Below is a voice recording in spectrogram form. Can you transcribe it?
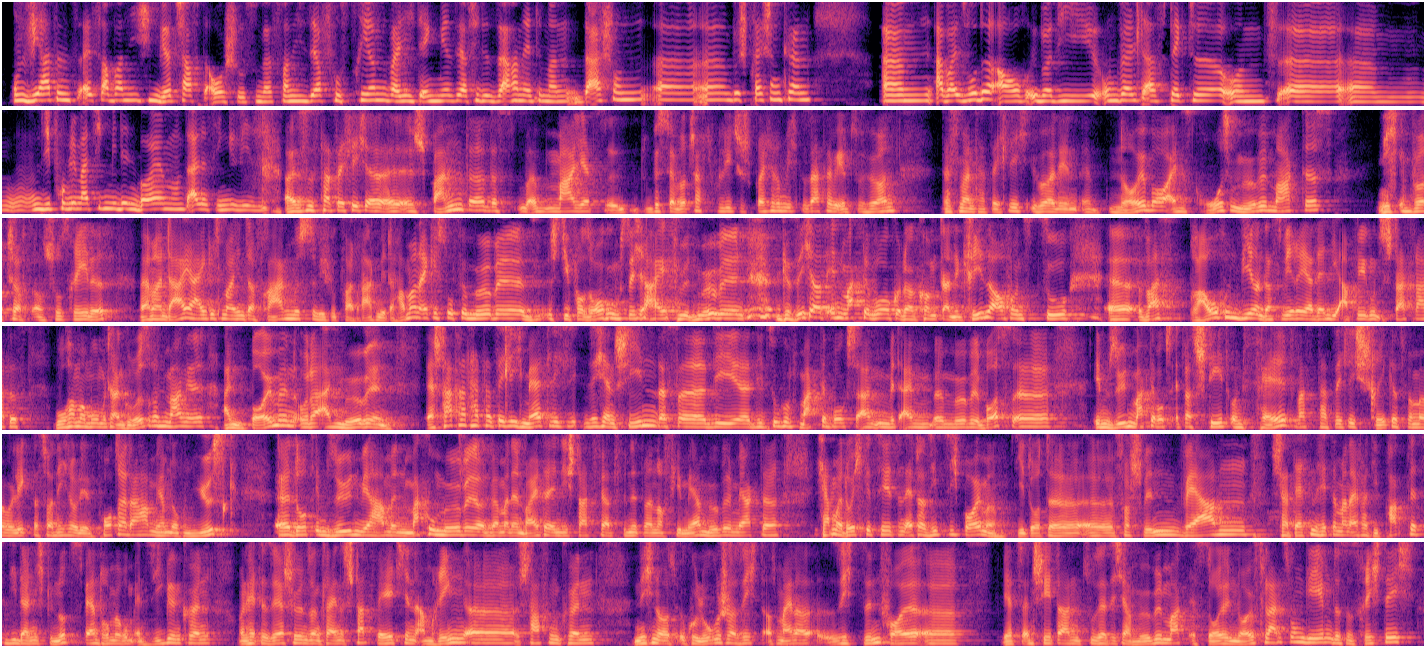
Und wir hatten es aber nicht im Wirtschaftsausschuss. Und das fand ich sehr frustrierend, weil ich denke mir, sehr viele Sachen hätte man da schon äh, äh besprechen können. Ähm, aber es wurde auch über die Umweltaspekte und äh, ähm, die Problematik mit den Bäumen und alles hingewiesen. Also es ist tatsächlich äh, spannend, äh, das äh, mal jetzt, äh, du bist ja wirtschaftspolitische Sprecherin, wie ich gesagt habe, eben zu hören, dass man tatsächlich über den Neubau eines großen Möbelmarktes nicht im Wirtschaftsausschuss redet, weil man da ja eigentlich mal hinterfragen müsste, wie viel Quadratmeter haben wir eigentlich so für Möbel? Ist die Versorgungssicherheit mit Möbeln gesichert in Magdeburg oder kommt da eine Krise auf uns zu? Äh, was brauchen wir? Und das wäre ja dann die Abwägung des Stadtrates. Wo haben wir momentan größeren Mangel? An Bäumen oder an Möbeln? Der Stadtrat hat tatsächlich mehrheitlich sich entschieden, dass äh, die, die Zukunft Magdeburgs äh, mit einem äh, Möbelboss äh, im Süden Magdeburgs etwas steht und fällt, was tatsächlich schräg ist, wenn man überlegt, dass wir nicht nur den Porter da haben, wir haben noch einen Jysk äh, dort im Süden, wir haben ein Makko-Möbel und wenn man dann weiter in die Stadt fährt, findet man noch viel mehr Möbelmärkte. Ich habe mal durchgezählt, es sind etwa 70 Bäume, die dort äh, verschwinden werden. Stattdessen hätte man einfach die Parkplätze, die da nicht genutzt werden, drumherum entsiegeln können und hätte sehr schön so ein kleines Stadtwäldchen am Ring äh, schaffen können. Nicht nur aus ökologischer Sicht, aus meiner Sicht sinnvoll, äh, Jetzt entsteht da ein zusätzlicher Möbelmarkt. Es soll Neupflanzungen geben, das ist richtig.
